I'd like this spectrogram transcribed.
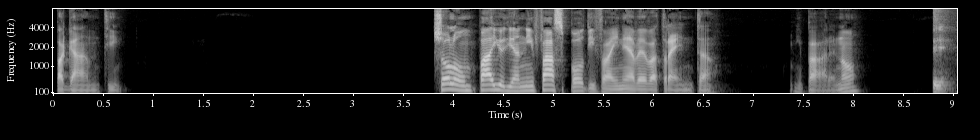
paganti. Solo un paio di anni fa Spotify ne aveva 30, mi pare, no? Sì.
